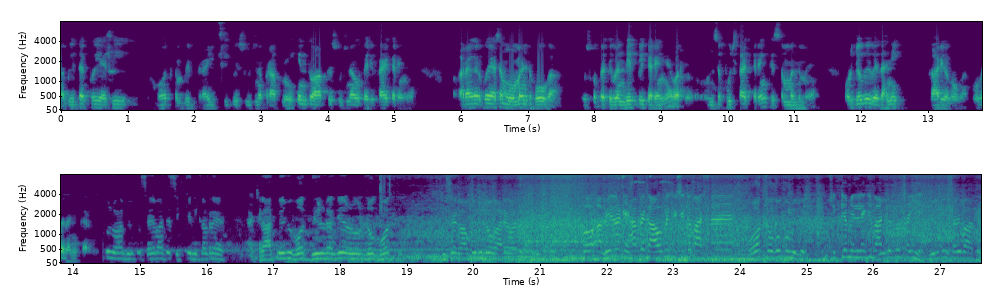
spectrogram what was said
अभी तक कोई ऐसी बहुत गंभीर तरह की कोई सूचना प्राप्त नहीं किंतु आपकी सूचना को वेरीफाई करेंगे। और अगर कोई ऐसा मूवमेंट होगा तो उसको प्रतिबंधित भी करेंगे और उनसे पूछताछ करेंगे किस संबंध में और जो भी वैधानिक कार्य होगा वो वैधानिक कार्य बिल्कुल वहाँ बिल्कुल सही बात है। सिक्के निकल रहे हैं। रात में भी बहुत भीड़ लग रही है लोग बहुत दूसरे गाँव के भी लोग आ रहे हैं। वहाँ सिक्के निकालने तो अभी तक यहाँ पे गाँव में किसी के पास में बहुत लोगों को मिले। सिक्के मिलने की बात बिल्कुल सही है। बिल्कुल सही बात है।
